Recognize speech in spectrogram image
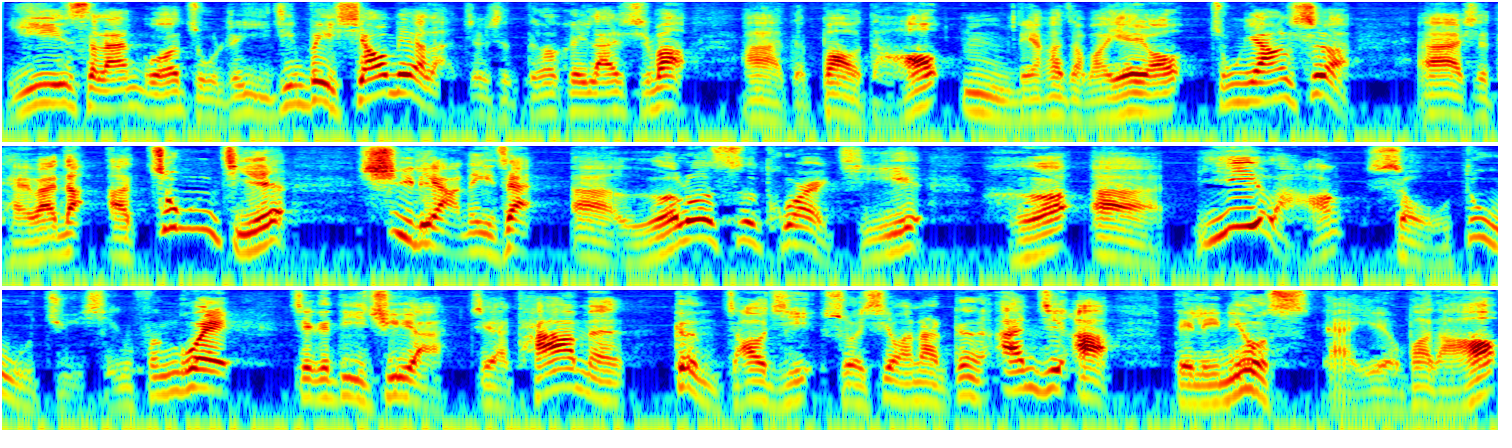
伊斯兰国组织已经被消灭了，这是德黑兰时报啊的报道。嗯，联合早报也有，中央社啊是台湾的啊，终结叙利亚内战啊，俄罗斯、土耳其和啊伊朗首度举行峰会。这个地区啊，只要他们更着急，说希望那儿更安静啊。Daily News 啊也有报道，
